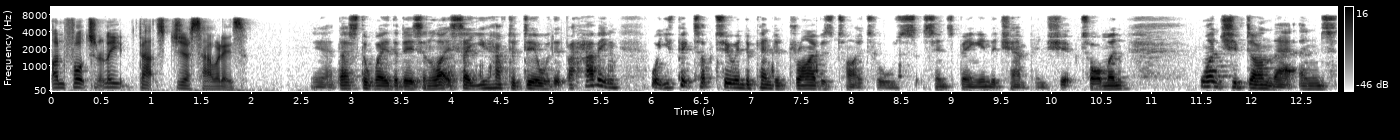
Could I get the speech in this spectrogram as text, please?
unfortunately, that's just how it is. Yeah, that's the way that is. And like I say, you have to deal with it. But having, well, you've picked up two independent drivers' titles since being in the championship, Tom. And once you've done that, and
